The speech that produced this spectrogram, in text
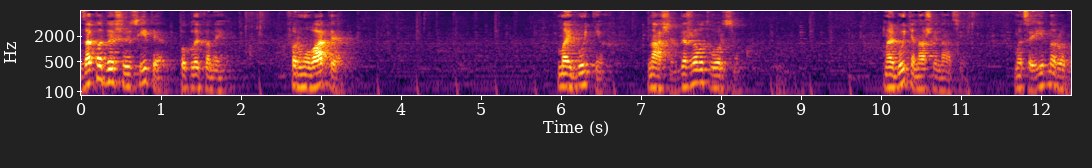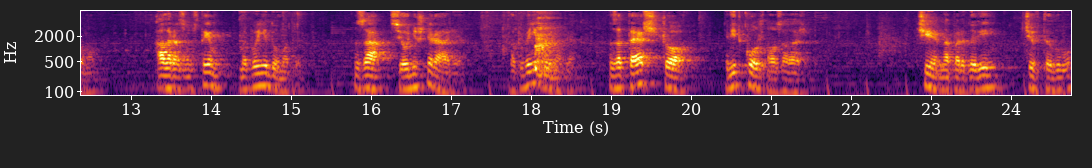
Заклад вищої освіти покликаний формувати майбутніх наших державотворців, майбутнє нашої нації. Ми це гідно робимо. Але разом з тим ми повинні думати за сьогоднішні реалії. Ми повинні думати за те, що від кожного залежить. Чи на передовій, чи в тилу,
